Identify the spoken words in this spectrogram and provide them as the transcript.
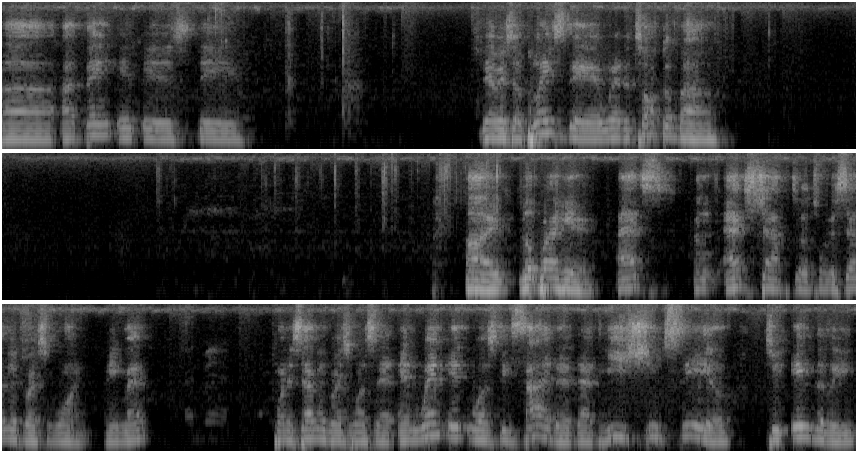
Uh, I think it is the there is a place there where they talk about all right look right here. Acts I mean, acts chapter 27 verse 1 amen? 27 verse 1 said and when it was decided that he should sail to italy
